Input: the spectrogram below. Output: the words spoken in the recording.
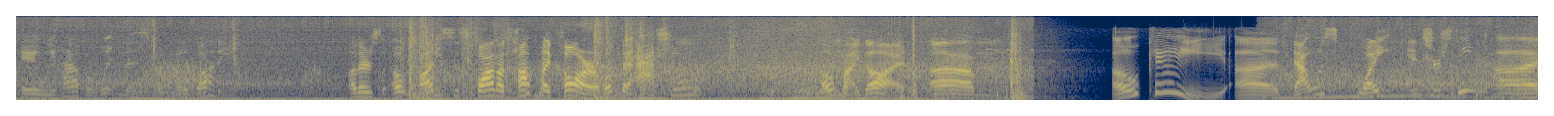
Okay, we have a witness, but no body. Oh, there's oh bodies just spawn on top of my car. What the actual? Oh my god. Um. Okay. Uh, that was quite interesting. Uh,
